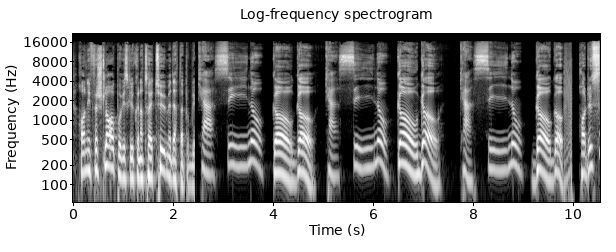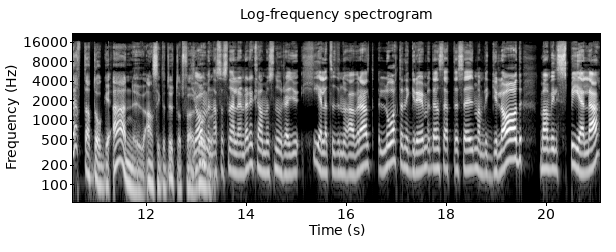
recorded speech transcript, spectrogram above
Har ni förslag på hur vi skulle kunna ta itu med detta problem? Casino, Go, go, casino, go, go, casino. go, go. Har du sett att Dogge är nu ansiktet utåt för Ja go, men go? alltså snälla den där reklamen snurrar ju hela tiden och överallt. Låten är grym, den sätter sig, man blir glad, man vill spela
